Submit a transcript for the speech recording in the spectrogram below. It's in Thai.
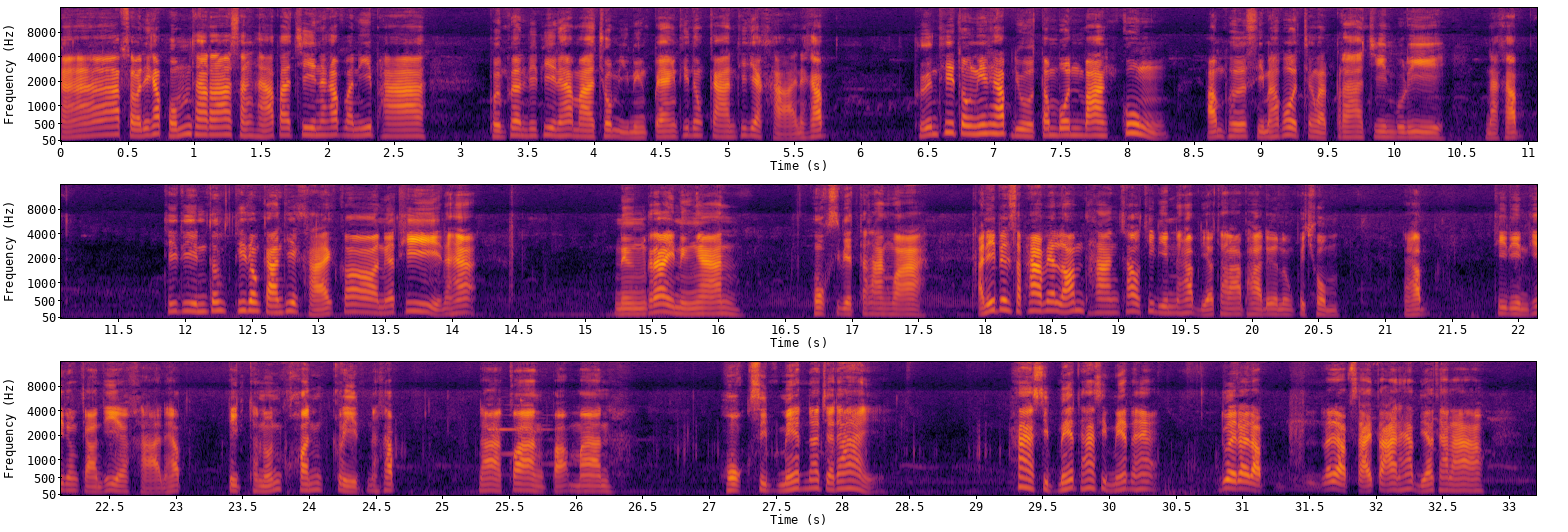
ครับสวัสดีครับผมธาราสังหาปาจีนนะครับ วันนี้พาเพื่อนๆพี่ๆนะครับมาชมอีกหนึ่งแปลงที่ต้องการที่จะขายนะครับ พื้นที่ตรงนี้นะครับอยู่ตำบลบางกุ้งอำเภอศรีมหาโพธิ์จังหวัดปราจีนบุรีนะครับ ที่ดินที่ต้องการที่จะขายก็เนื้อที่นะฮะหนึ่งไร่หนึ่งงาน 61 ตารางวา อันนี้เป็นสภาพแวดล้อมทางเข้าที่ดินนะครับ เดี๋ยวธาราพาเดินลงไปชมนะครับ ที่ดินที่ต้องการที่จะขายนะครับ ติดถนนคอนกรีตนะครับ หน้ากว้างประมาณ 60 เมตรน่าจะได้ 50เมตร50เมตรนะฮะด้วยระดับระดับสายตานะครับ เดี๋ยวธารา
